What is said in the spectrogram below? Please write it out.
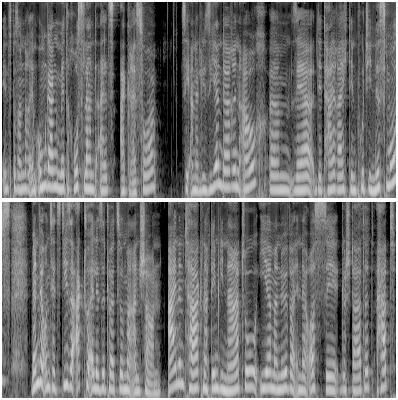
insbesondere im Umgang mit Russland als Aggressor Sie analysieren darin auch ähm, sehr detailreich den Putinismus. Wenn wir uns jetzt diese aktuelle Situation mal anschauen, einen Tag nachdem die NATO ihr Manöver in der Ostsee gestartet hat,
